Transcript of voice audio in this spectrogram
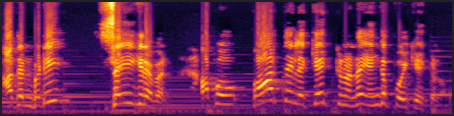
அதன்படி செய்கிறவன். அப்போ வார்த்தையில கேட்கணும்னா எங்க போய் கேட்கணும்?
